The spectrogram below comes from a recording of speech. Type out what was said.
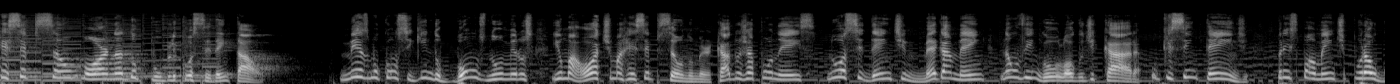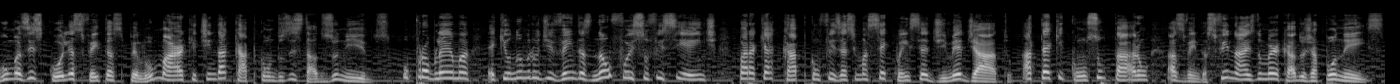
Recepção morna do público ocidental mesmo conseguindo bons números e uma ótima recepção no mercado japonês, no ocidente Mega Man não vingou logo de cara, o que se entende, principalmente por algumas escolhas feitas pelo marketing da Capcom dos Estados Unidos. O problema é que o número de vendas não foi suficiente para que a Capcom fizesse uma sequência de imediato, até que consultaram as vendas finais do mercado japonês.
